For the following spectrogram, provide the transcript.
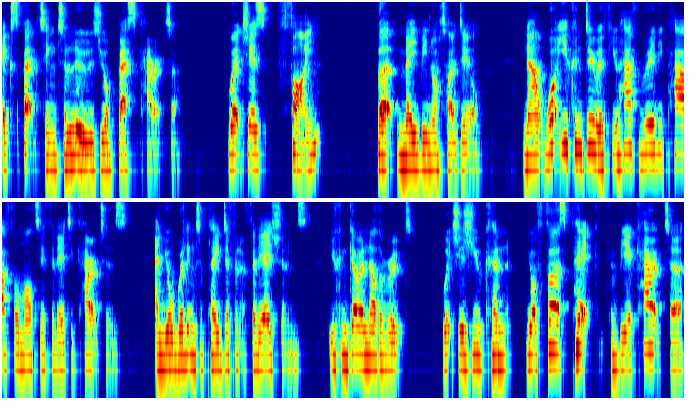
expecting to lose your best character, which is fine, but maybe not ideal. Now, what you can do if you have really powerful multi affiliated characters and you're willing to play different affiliations, you can go another route, which is you can, your first pick can be a character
